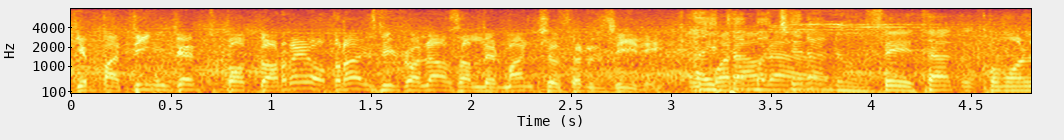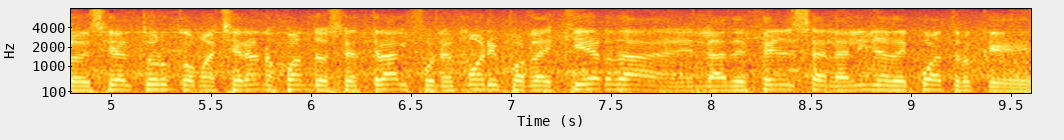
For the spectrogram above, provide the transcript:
qué patín, qué cotorreo traes Nicolás al del Manchester City? Ahí Por está ahora, Mascherano. Sí, está, como lo decía el turco, Macherano jugando central, Funes Mori por la izquierda, en la defensa, en la línea de cuatro que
